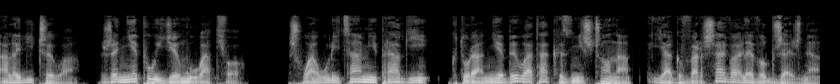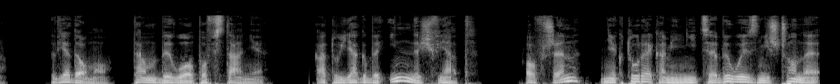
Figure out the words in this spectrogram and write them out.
ale liczyła, że nie pójdzie mu łatwo. Szła ulicami Pragi, która nie była tak zniszczona, jak Warszawa lewobrzeżna. Wiadomo, tam było powstanie. A tu jakby inny świat. Owszem, niektóre kamienice były zniszczone,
